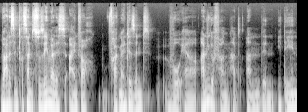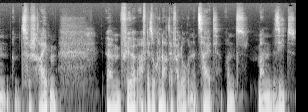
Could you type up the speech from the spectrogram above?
war das interessant zu sehen, weil es einfach Fragmente sind, wo er angefangen hat, an den Ideen zu schreiben ähm, für Auf der Suche nach der verlorenen Zeit. Und man sieht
